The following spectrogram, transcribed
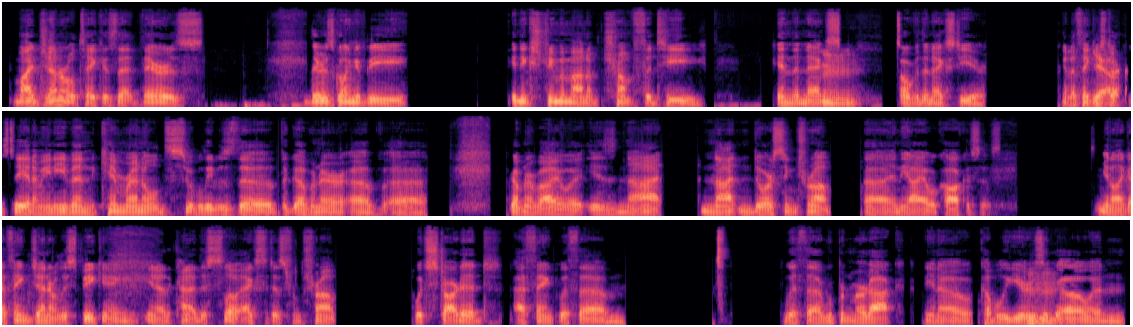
my general take is that there's there's going to be an extreme amount of Trump fatigue in the next mm. over the next year, and I think you start to see it. I mean, even Kim Reynolds, who I believe is the the governor of uh, governor of Iowa, is not not endorsing Trump uh, in the Iowa caucuses. You know, like I think generally speaking, you know, the kind of this slow exodus from Trump which started, I think, with um, with uh, Rupert Murdoch, you know, a couple of years mm-hmm. ago, and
